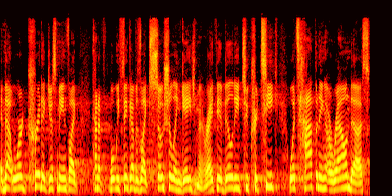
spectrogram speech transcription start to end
And that word critic just means like kind of what we think of as like social engagement, right? The ability to critique what's happening around us,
